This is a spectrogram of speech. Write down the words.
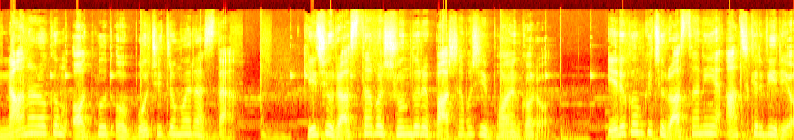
নানা রকম অদ্ভুত ও বৈচিত্র্যময় রাস্তা। কিছু রাস্তা আবার সুন্দরের পাশাপাশি ভয়ঙ্কর। এরকম কিছু রাস্তা নিয়ে আজকের video.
